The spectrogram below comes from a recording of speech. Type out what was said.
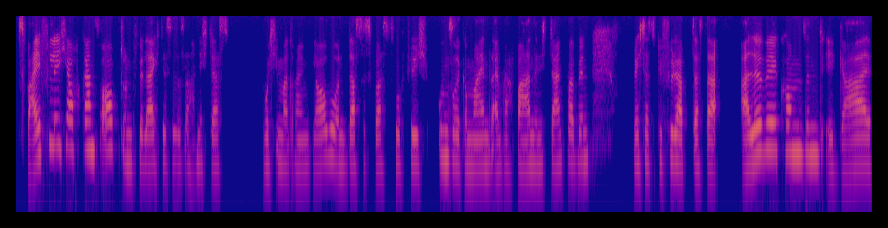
zweifle ich auch ganz oft und vielleicht ist es auch nicht das, wo ich immer dran glaube. Und das ist was, wofür ich unsere Gemeinde einfach wahnsinnig dankbar bin, weil ich das Gefühl habe, dass da alle willkommen sind, egal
